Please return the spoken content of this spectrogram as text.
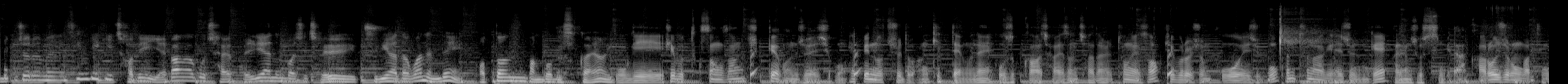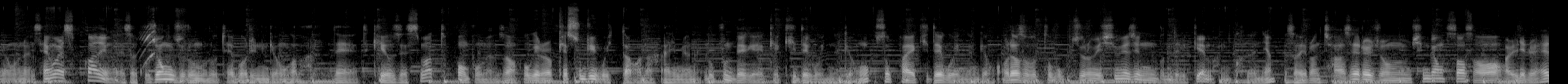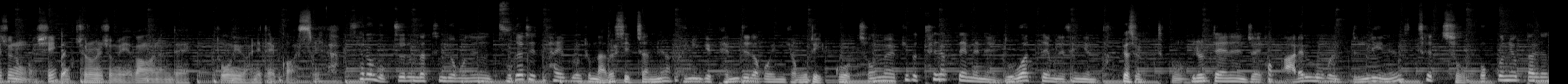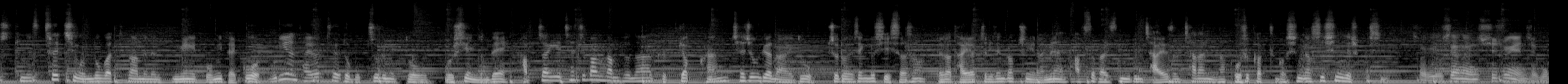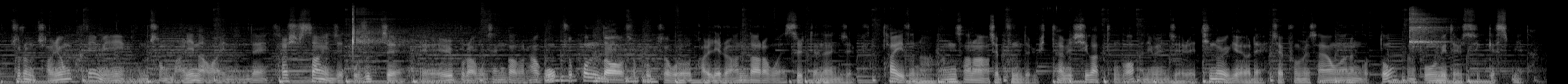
목주름은 생기기 전에 예방하고 잘 관리하는 것이 제일 중요하다고 하는데 어떤 방법이 있을까요? 목이 피부 특성상 쉽게 건조해지고 햇빛 노출도 많기 때문에 보습과 자외선 차단을 통해서 피부를 좀 보호해주고 튼튼하게 해주는 게 가장 좋습니다. 가로주름 같은 경우는 생활 습관에 의해서 고정주름으로 돼버리는 경우가 많은데 특히 요새 스마트폰 보면서 고개를 이렇게 숙이고 있다거나 아니면 높은 베개에 이렇게 기대고 있는 경우 소파에 기대고 있는 경우 어려서부터 목주름이 심해지는 분들이 꽤 많거든요. 그래서 이런 자세를 좀 신경 써서 관리를 해주는 것이 목주름을 좀 예방하는데 도움이 많이 될 것 같습니다. 세로 목주름 같은 경우는 두 가지 타입으로 좀 나눌 수 있잖아요. 근육이 밴드가 보이는 경우도 있고 정말 피부 탄력 때문에 노화 때문에 생기는 각벼슬 같은 거. 음. 이럴 때는 이제 턱 아랫목을 늘리는 스트레칭, 목 근육 단련시키는 스트레칭 운동 같은 거 하면은 분명히 도움이 되고 무리한 다이어트에도 목주름이 또 올 수 있는데 갑자기 체지방 감소나 급격한 체중 변화에도 목주름이 생길 수 있어서 내가 다이어트를 생각 중이라면 앞서 말씀드린 자외선 차단이나 보습 같은 거 신경 쓰 시는 게 좋겠습니다. 저 요새는 시중에 이제 목주름 전용 크림이 엄청 많이 나와 있는데 사실상 이제 보습제의 일부라고 생각을 하고 조금 더 적극적으로 관리를 한다라고 했을 때는 이제 펩타이드나 항산화 제품들, 비타민 C 같은 거 아니면 이제 레티놀 계열의 제품을 사용하는 것도 도움이 될 수 있겠습니다.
